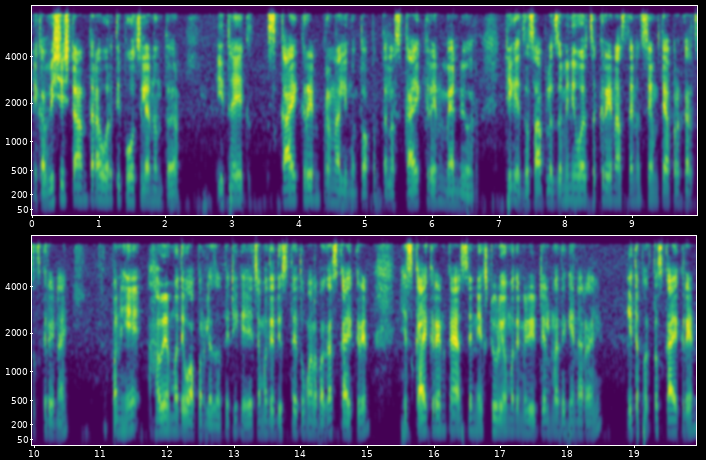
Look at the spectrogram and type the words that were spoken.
एका विशिष्ट अंतरावरती पोहोचल्यानंतर इथं एक स्काय क्रेन प्रणाली म्हणतो आपण त्याला स्काय क्रेन मॅन्युअर ठीक आहे जसं आपलं जमिनीवरचं क्रेन असतंय ना सेम त्या प्रकारचंच क्रेन आहे. पण हे हवेमध्ये वापरले जाते ठीक आहे? याच्यामध्ये दिसतंय तुम्हाला बघा स्काय क्रेन हे स्काय क्रेन काय असते? नेक्स्ट व्हिडिओमध्ये मी डिटेलमध्ये घेणार आहे. इथं फक्त स्काय क्रेन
